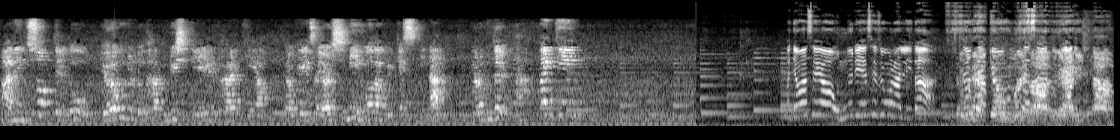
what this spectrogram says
많은 수업들도 여러분들도 다 누리시길 바랄게요. 여기에서 열심히 응원하고 있겠습니다. 여러분들 다 파이팅! 안녕하세요. 온누리의 세종을 알리다 세종대학교 홍보대사 누리알입니다.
